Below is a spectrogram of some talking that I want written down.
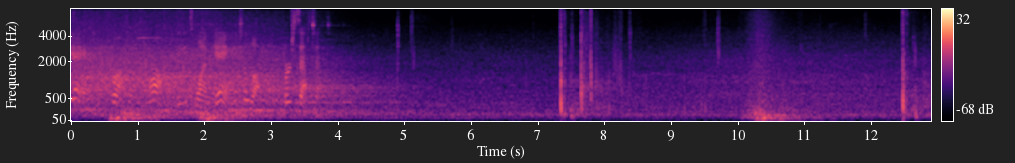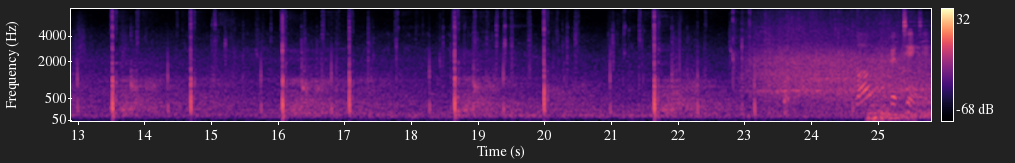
Game. Rock. Rock leads one game to First set. Love 15.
